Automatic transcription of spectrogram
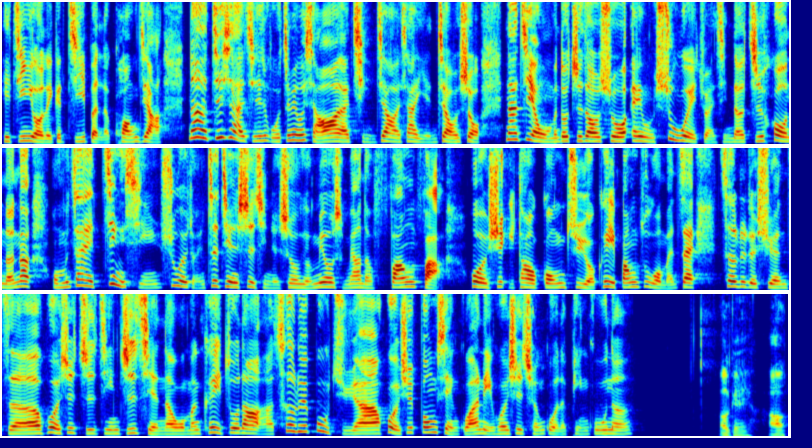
已经有了一个基本的框架。那接下来，其实我这边我想要来请教一下严教授。那既然我们都知道说，哎，我们数位转型的之后呢，那我们在进行数位转型这件事情的时候，有没有什么样的方法或者是一套工具哦，可以帮助我们在策略的选择或者是执行之前呢，我们可以做到啊策略布局啊，或者是风险管理或者是成果的评估呢？OK，好。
